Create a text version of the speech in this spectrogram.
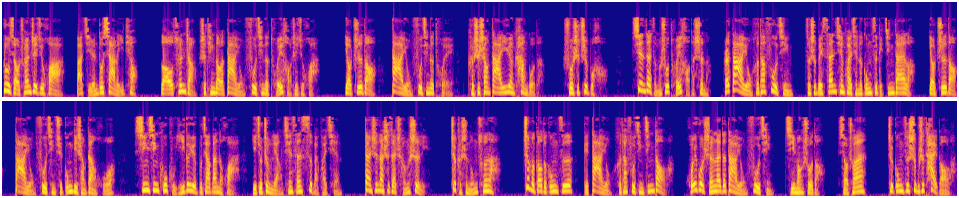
陆小川这句话把几人都吓了一跳。老村长是听到了大勇父亲的腿好这句话，要知道大勇父亲的腿可是上大医院看过的，说是治不好，现在怎么说腿好的事呢？而大勇和他父亲则是被三千块钱的工资给惊呆了。要知道大勇父亲去工地上干活，辛辛苦苦一个月不加班的话，也就挣两千三四百块钱，但是那是在城市里，这可是农村啊！这么高的工资给大勇和他父亲惊到了。回过神来的大勇父亲急忙说道：“小川，这工资是不是太高了？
